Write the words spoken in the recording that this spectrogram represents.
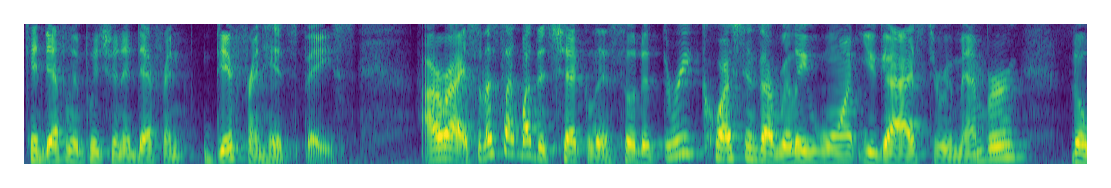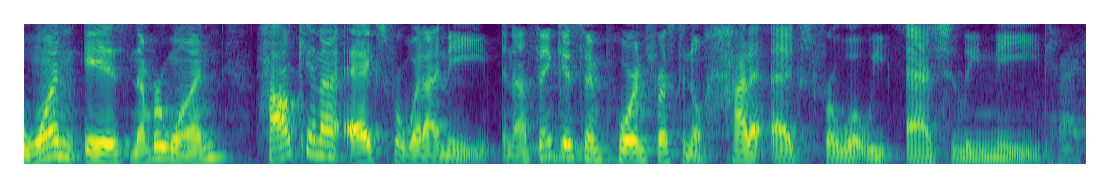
can definitely put you in a different different headspace. All right, so let's talk about the checklist. So the three questions I really want you guys to remember. The one is number one, how can I ask for what I need? And I think it's important for us to know how to ask for what we actually need. Right.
